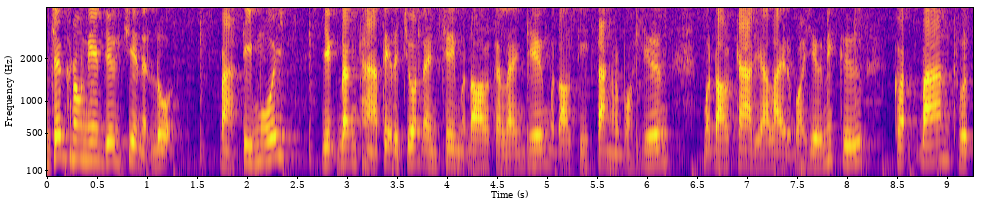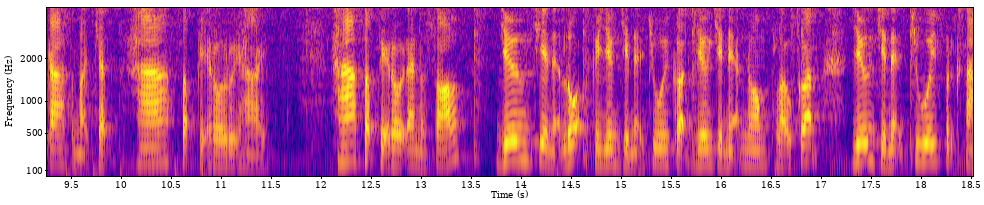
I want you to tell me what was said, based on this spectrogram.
អញ្ចឹងក្នុងនាមយើងជាអ្នកលក់បាទទី1យើងដឹងថាអតិថិជនដែលអញ្ជើញមកដល់កន្លែងយើងមកដល់ទីតាំងរបស់យើងមកដល់ការិយាល័យរបស់យើងនេះគឺគាត់បានធ្វើការសម្រេចចិត្ត50%រួចហើយ50%ដែលនៅសល់យើងជាអ្នកលក់គឺយើងជាអ្នកជួយគាត់យើងជាអ្នកនាំផ្លូវគាត់យើងជាអ្នកជួយប្រឹក្សា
